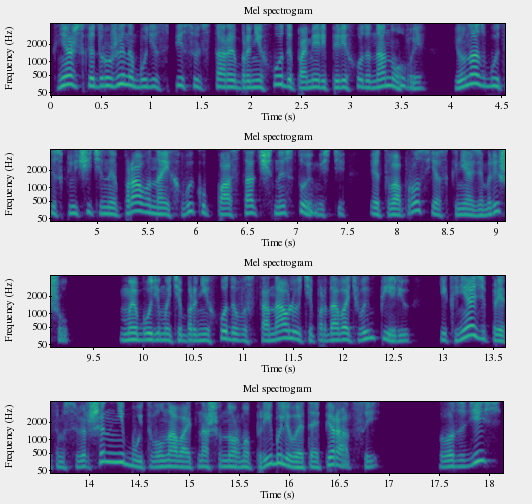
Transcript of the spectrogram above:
Княжеская дружина будет списывать старые бронеходы по мере перехода на новые, и у нас будет исключительное право на их выкуп по остаточной стоимости. Этот вопрос я с князем решу. Мы будем эти бронеходы восстанавливать и продавать в империю, и князя при этом совершенно не будет волновать наша норма прибыли в этой операции. Вот здесь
